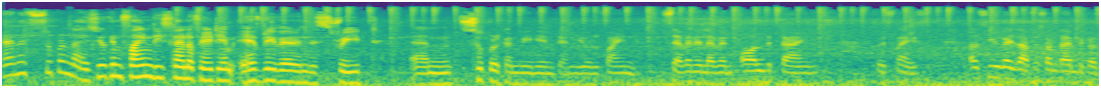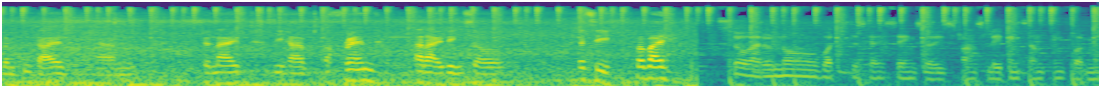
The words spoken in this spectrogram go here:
and it's super nice. You can find these kind of ATM everywhere in the street, and super convenient. And you'll find 7-Eleven all the time. So it's nice. I'll see you guys after some time because I'm too tired. And tonight we have a friend arriving, so let's see. Bye bye. So I don't know what this guy is saying, so he's translating something for me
